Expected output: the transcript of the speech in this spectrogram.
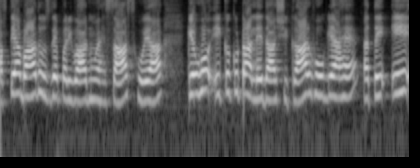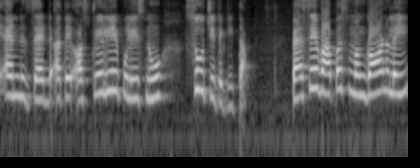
ਹਫ਼ਤਿਆਂ ਬਾਅਦ ਉਸ ਦੇ ਪਰਿਵਾਰ ਨੂੰ ਅਹਿਸਾਸ ਹੋਇਆ ਕਿ ਉਹ ਇੱਕ ਘੁਟਾਲੇ ਦਾ ਸ਼ਿਕਾਰ ਹੋ ਗਿਆ ਹੈ ਅਤੇ ANZ ਅਤੇ ਆਸਟ੍ਰੇਲੀਆਈ ਪੁਲਿਸ ਨੂੰ ਸੂਚਿਤ ਕੀਤਾ। ਪੈਸੇ ਵਾਪਸ ਮੰਗਾਉਣ ਲਈ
